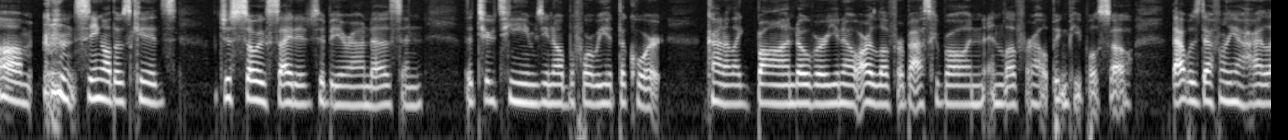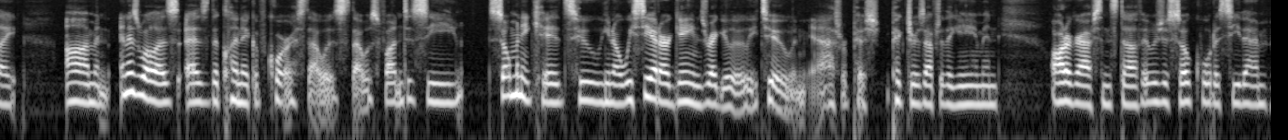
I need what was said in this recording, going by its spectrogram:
Um, seeing all those kids just so excited to be around us and the two teams, you know, before we hit the court, kind of like bond over, you know, our love for basketball and, and love for helping people. So that was definitely a highlight. Um, and, and as well as, as the clinic, of course, that was, that was fun to see so many kids who you know we see at our games regularly too and ask for pish- pictures after the game and autographs and stuff it was just so cool to see them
